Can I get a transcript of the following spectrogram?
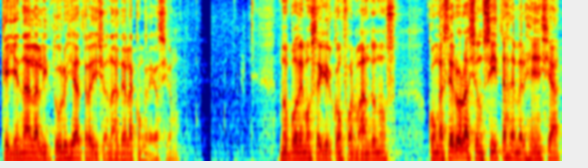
que llena la liturgia tradicional de la congregación. No podemos seguir conformándonos con hacer oracioncitas de emergencia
